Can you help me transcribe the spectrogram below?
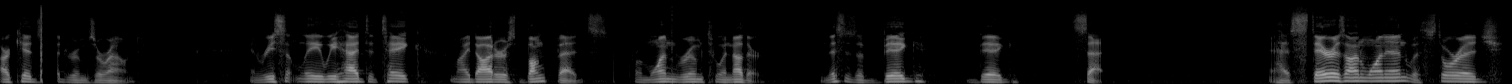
our kids' bedrooms around. And recently we had to take my daughter's bunk beds from one room to another. And this is a big, big set. It has stairs on one end with storage,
